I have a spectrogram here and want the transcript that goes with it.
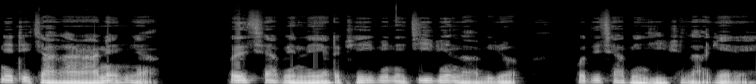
နှစ်တကြလာတာနဲ့ညဝတ်တိချပင်လေးကတဖြည်းဖြည်းနဲ့ကြီးပြင်းလာပြီးတော့ဝတ်တိချပင်ကြီးဖြစ်လာခဲ့တယ်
